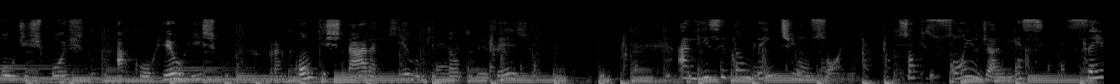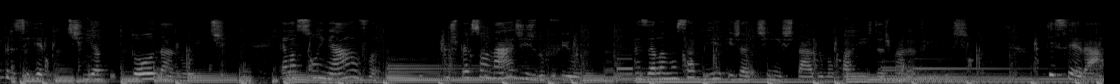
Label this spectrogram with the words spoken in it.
ou disposto a correr o risco para conquistar aquilo que tanto deseja? Alice também tinha um sonho. Só que o sonho de Alice sempre se repetia toda a noite. Ela sonhava os personagens do filme, mas ela não sabia que já tinha estado no País das Maravilhas. O que será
